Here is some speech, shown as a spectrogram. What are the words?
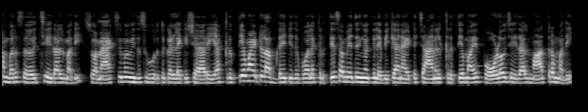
നമ്പർ സെർച്ച് ചെയ്താൽ മതി. സോ മാക്സിമം ഇത് സുഹൃത്തുക്കളിലേക്ക് ഷെയർ ചെയ്യുക. കൃത്യമായിട്ടുള്ള അപ്ഡേറ്റ് ഇതുപോലെ കൃത്യസമയത്ത് നിങ്ങൾക്ക് ലഭിക്കാനായിട്ട് ചാനൽ കൃത്യമായി ഫോളോ ചെയ്താൽ മാത്രം മതി.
